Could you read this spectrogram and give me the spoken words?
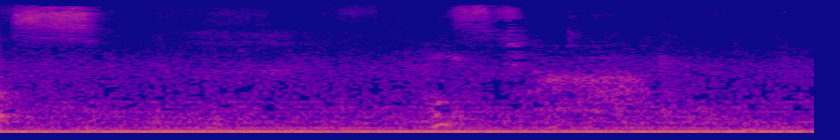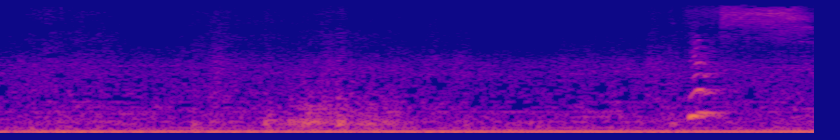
Yes. Nice job. Yes.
